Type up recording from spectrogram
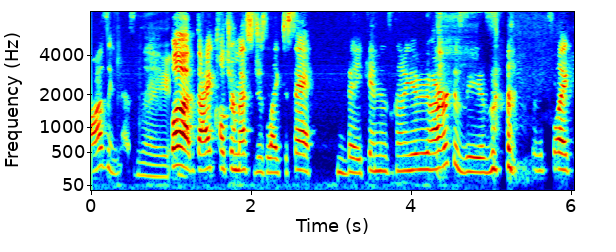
causing this. Right. But diet culture messages like to say bacon is going to give you heart disease. it's like,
